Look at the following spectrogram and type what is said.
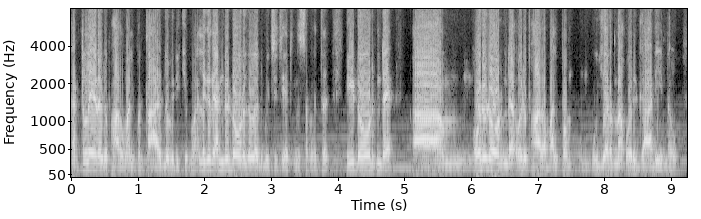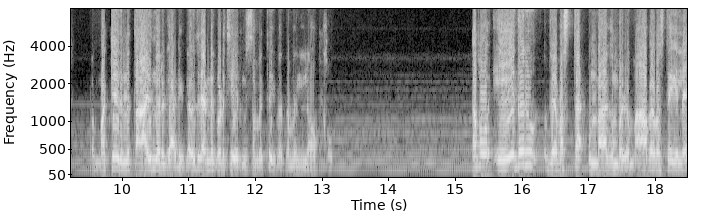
കട്ടളയുടെ ഒരു ഭാഗം അല്പം താഴ്ന്നു ഇരിക്കുമ്പോൾ അല്ലെങ്കിൽ രണ്ട് ഡോറുകൾ ഒരുമിച്ച് ചേരുന്ന സമയത്ത് ഈ ഡോറിന്റെ ഒരു ഡോറിന്റെ ഒരു ഭാഗം അല്പം ഉയർന്ന ഒരു ഗാഡി ഉണ്ടാവും. മറ്റേതിന് താഴ്ന്ന ഒരു ഗാഡി ഉണ്ടാവും. ഇത് രണ്ടും കൂടെ ചേരുന്ന സമയത്ത് ഇവ തമ്മിൽ ലോക്കാവും. അപ്പോ ഏതൊരു വ്യവസ്ഥ ഉണ്ടാകുമ്പോഴും ആ വ്യവസ്ഥയിലെ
